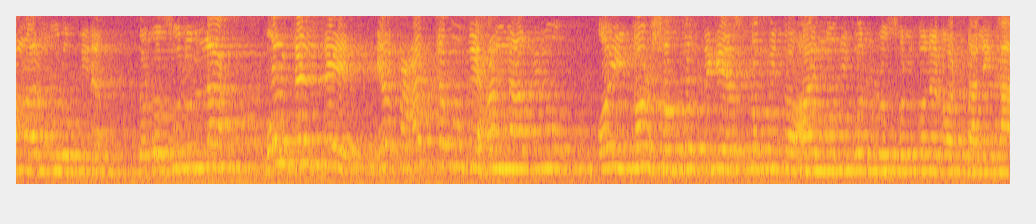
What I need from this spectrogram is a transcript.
আমার মুরব্বীরা তো রসুল্লাহ বলতেন যে ইয়াতাআজ্জাবু বিহান নাজিরু স্তম্ভিত হয় নবীগণ, রসুলগণের অট্টালিকা।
